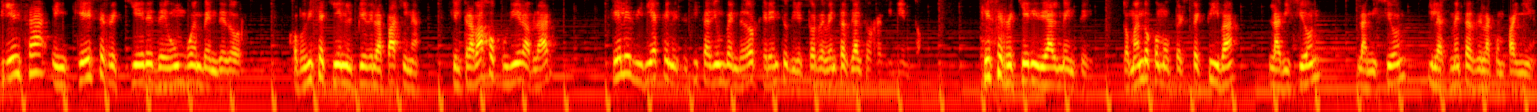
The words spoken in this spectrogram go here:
Piensa en qué se requiere de un buen vendedor. Como dice aquí en el pie de la página, si el trabajo pudiera hablar, ¿qué le diría que necesita de un vendedor, gerente o director de ventas de alto rendimiento? ¿Qué se requiere idealmente? Tomando como perspectiva la visión, la misión y las metas de la compañía.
